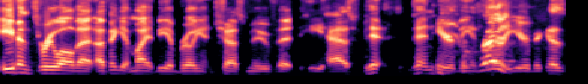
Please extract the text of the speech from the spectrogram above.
even through all that, I think it might be a brilliant chess move that he has been, been here the entire Right. year because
